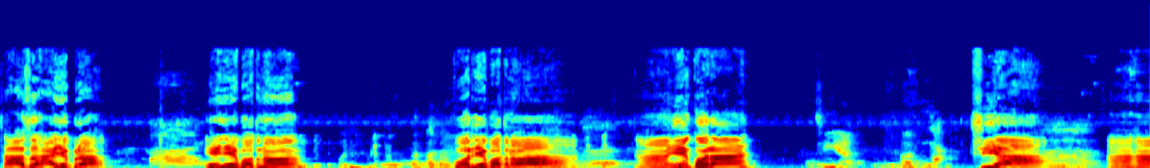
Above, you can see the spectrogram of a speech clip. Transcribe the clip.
సాసు హాయ్ చెప్పురా. ఏం చేయబోతున్నావు? కూర చేయబోతున్నావా? ఏం కూర? చియా. చియా. ఆహా.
